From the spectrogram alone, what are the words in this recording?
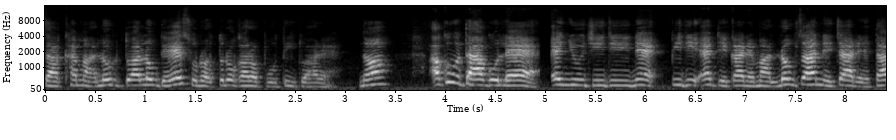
စားခမ်းမှာအလုပ်တွားလုပ်တယ်ဆိုတော့သူတို့ကတော့ပိုတည်သွားတယ် နော်အခုဒါကိုလည်း NUGD နဲ့ PDF တွေကနေမှလှုပ်ရှားနေကြတယ်ဒါ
